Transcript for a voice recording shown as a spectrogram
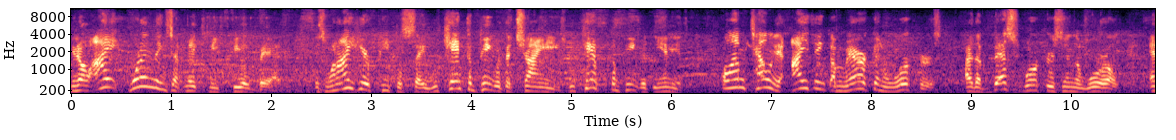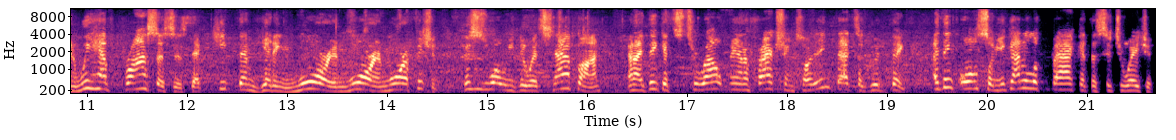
You know, I one of the things that makes me feel bad is when I hear people say we can't compete with the Chinese, we can't compete with the Indians. Well, I'm telling you, I think American workers are the best workers in the world, and we have processes that keep them getting more and more and more efficient. This is what we do at Snap-on, and I think it's throughout manufacturing. So I think that's a good thing. I think also you got to look back at the situation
